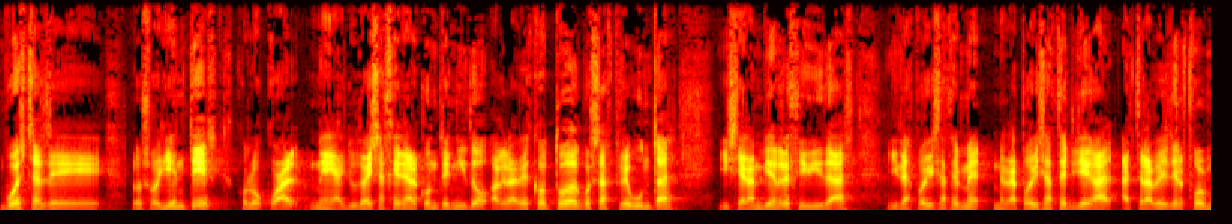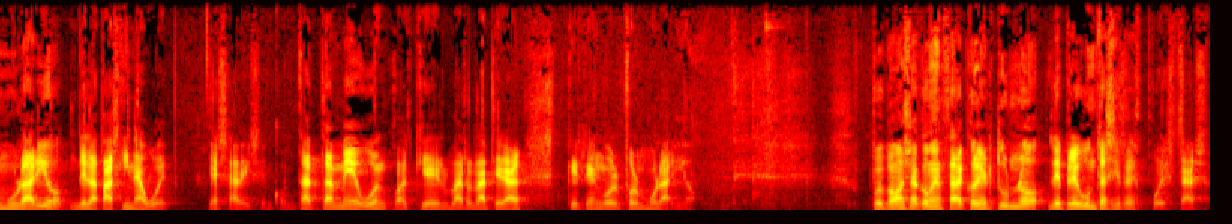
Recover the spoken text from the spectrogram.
vuestras de los oyentes, con lo cual me ayudáis a generar contenido, agradezco todas vuestras preguntas y serán bien recibidas y las podéis hacerme, me las podéis hacer llegar a través del formulario de la página web. Ya sabéis, en contáctame o en cualquier barra lateral que tengo el formulario. Pues vamos a comenzar con el turno de preguntas y respuestas.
